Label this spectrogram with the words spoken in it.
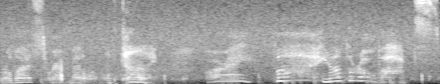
robots scrap metal. It's time. All right, fine. I'm the robots.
